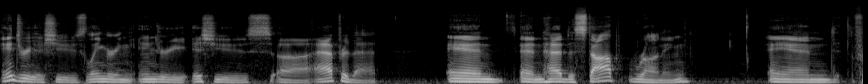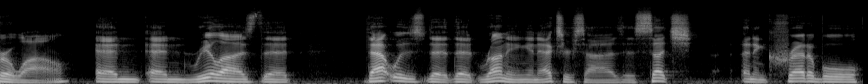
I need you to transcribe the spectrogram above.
injury issues, lingering injury issues uh, after that, and and had to stop running, and for a while, and and realized that that was that that running and exercise is such an incredible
